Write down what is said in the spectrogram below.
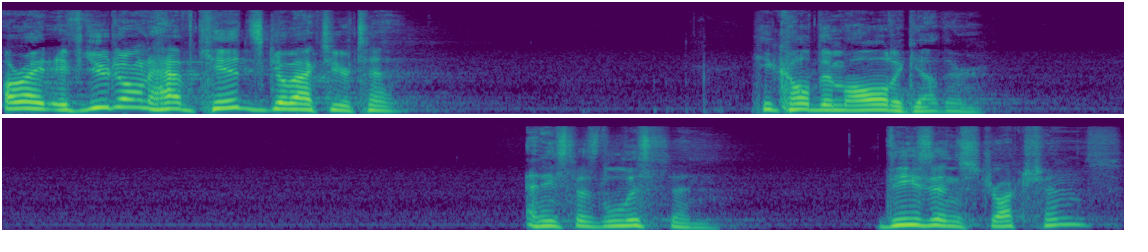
All right, if you don't have kids, go back to your tent. He called them all together. And he says, Listen, these instructions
